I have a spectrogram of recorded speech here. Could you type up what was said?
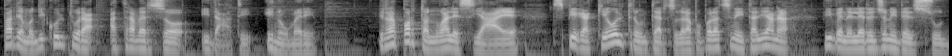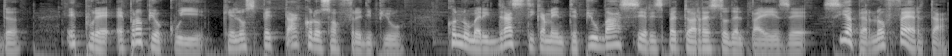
parliamo di cultura attraverso i dati, i numeri. Il rapporto annuale SIAE spiega che oltre un terzo della popolazione italiana vive nelle regioni del sud, eppure è proprio qui che lo spettacolo soffre di più con numeri drasticamente più bassi rispetto al resto del paese, sia per l'offerta,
